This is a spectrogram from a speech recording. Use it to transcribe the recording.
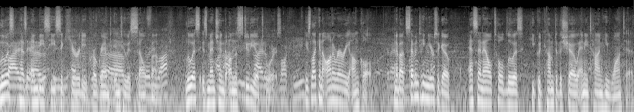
Lewis by, has NBC security programmed uh, into his cell phone. Rock. Lewis is mentioned On- on, the the studio side of the tours. He's like an honorary uncle. And about 17 years ago, SNL told Lewis he could come to the show anytime he wanted.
